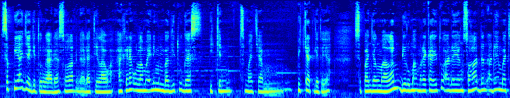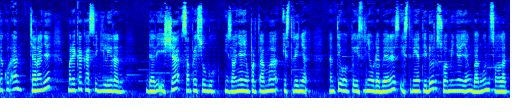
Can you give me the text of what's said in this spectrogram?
sepi aja gitu nggak ada sholat nggak ada tilawah akhirnya ulama ini membagi tugas bikin semacam piket gitu ya sepanjang malam di rumah mereka itu ada yang sholat dan ada yang baca Quran caranya mereka kasih giliran dari isya sampai subuh misalnya yang pertama istrinya Nanti waktu istrinya udah beres, istrinya tidur, suaminya yang bangun sholat.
